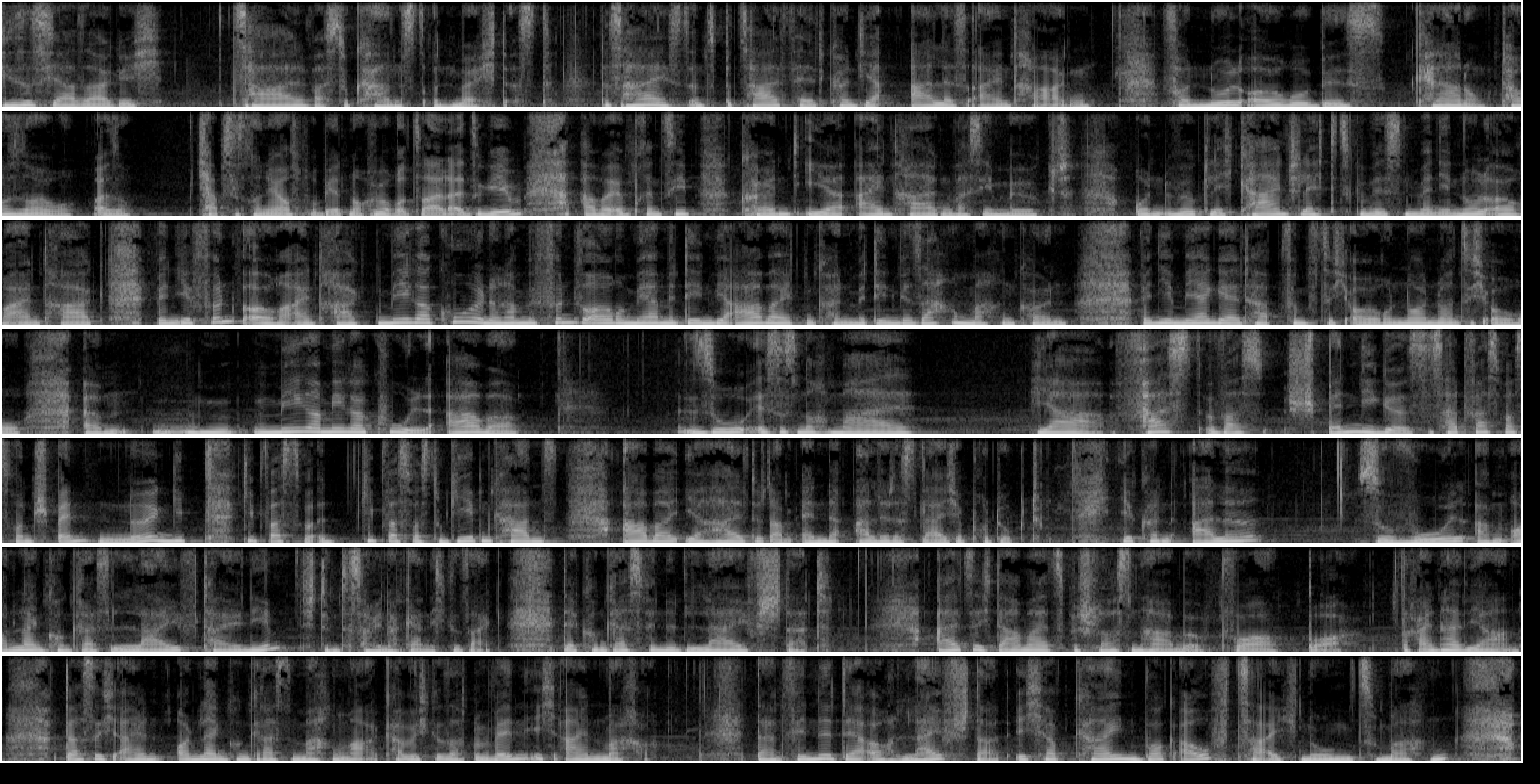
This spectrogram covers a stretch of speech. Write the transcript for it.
Dieses Jahr sage ich, zahl, was du kannst und möchtest. Das heißt, ins Bezahlfeld könnt ihr alles eintragen. Von 0 Euro bis, keine Ahnung, 1000 Euro. Also ich habe es jetzt noch nicht ausprobiert, noch höhere Zahlen einzugeben, aber im Prinzip könnt ihr eintragen, was ihr mögt. Und wirklich kein schlechtes Gewissen, wenn ihr 0 Euro eintragt. Wenn ihr 5 Euro eintragt, mega cool, dann haben wir 5 Euro mehr, mit denen wir arbeiten können, mit denen wir Sachen machen können. Wenn ihr mehr Geld habt, 50 Euro, 99 Euro, ähm, mega, mega cool. Aber so ist es nochmal ja fast was Spendiges. Es hat fast was von Spenden. Ne? Gib, gib, was, gib was, was du geben kannst, aber ihr haltet am Ende alle das gleiche Produkt. Ihr könnt alle sowohl am Online-Kongress live teilnehmen. Stimmt, das habe ich noch gar nicht gesagt. Der Kongress findet live statt. Als ich damals beschlossen habe, vor, boah, dreieinhalb Jahren, dass ich einen Online-Kongress machen mag, habe ich gesagt, wenn ich einen mache, dann findet der auch live statt. Ich habe keinen Bock, Aufzeichnungen zu machen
